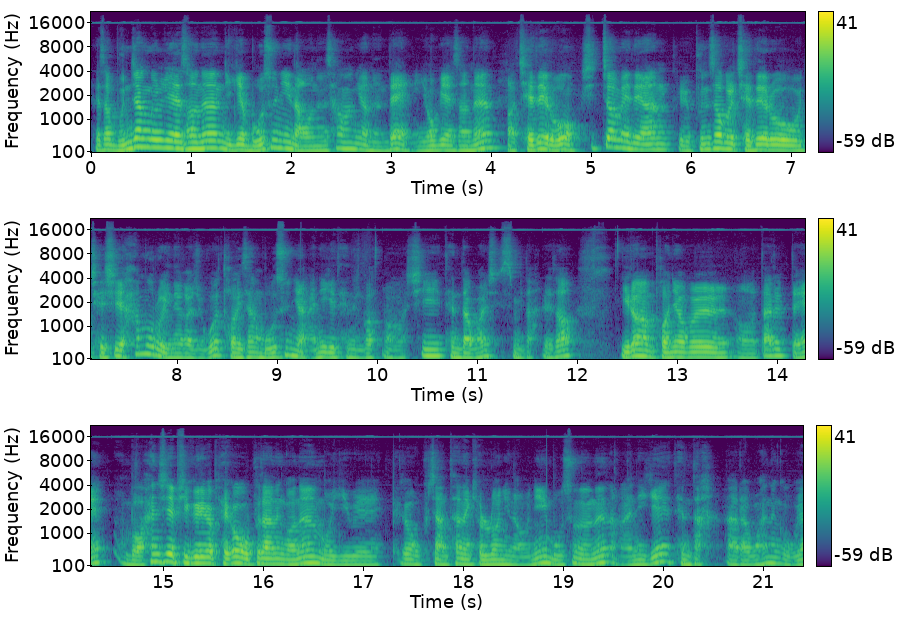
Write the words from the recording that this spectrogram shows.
그래서 문장 논리에서는 이게 모순이 나오는 상황이었는데 여기에서는 어, 제대로 시점에 대한 그 분석을 제대로 제시함으로 인해 가지고 더 이상 모순이 아니게 되는 것이 된다고 할 수 있습니다. 그래서 이러한 번역을 어, 따를 때 뭐 한시에 비글이가 배가 고프다는 거는 뭐 이외에 배가 고프지 않다는 결론이 나오니 모순은 아니게 된다라고 하는 거고요.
